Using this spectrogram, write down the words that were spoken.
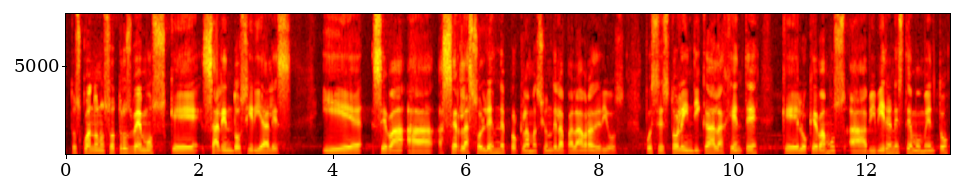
Entonces cuando nosotros vemos que salen dos ciriales, y eh, se va a hacer la solemne proclamación de la palabra de Dios, pues esto le indica a la gente que lo que vamos a vivir en este momento,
